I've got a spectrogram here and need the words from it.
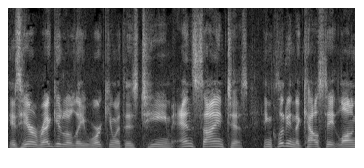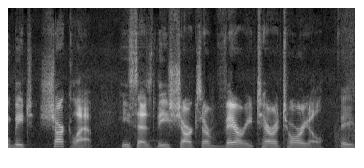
is here regularly working with his team and scientists, including the Cal State Long Beach Shark Lab. He says these sharks are very territorial. They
